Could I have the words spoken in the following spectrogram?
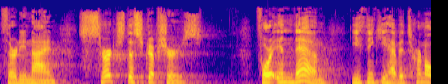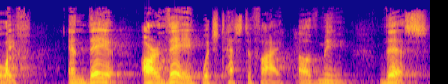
39. Search the scriptures, for in them ye think ye have eternal life, and they are they which testify of me. This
